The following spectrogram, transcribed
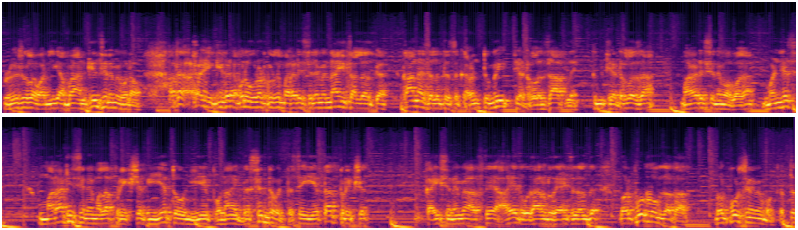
प्रोड्युसरला वाटले की आपण आणखीन सिनेमे बनाव आता एकीकडे आपण उलट करतो मराठी सिनेमे नाही चालत. का का नाही चालत? त्याचं कारण तुम्ही थिएटरला जात नाही. तुम्ही थिएटरला जा. मराठी सिनेमा बघा. म्हणजेच मराठी सिनेमाला प्रेक्षक येतो. ये पुन्हा एकदा सिद्ध होत तसे येतात प्रेक्षक. काही सिनेमे असे आहेत उदाहरण द्यायचं झालं तर भरपूर लोक जातात भरपूर सिनेमे बघतात. तर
